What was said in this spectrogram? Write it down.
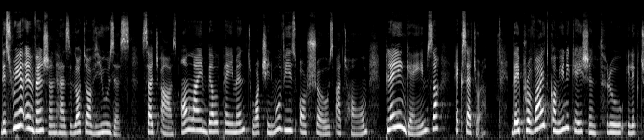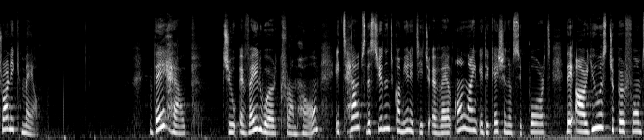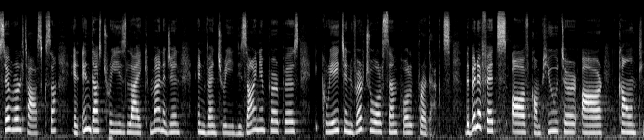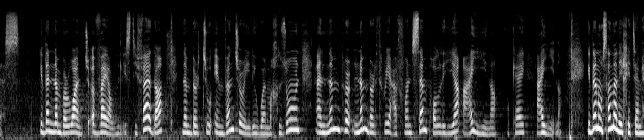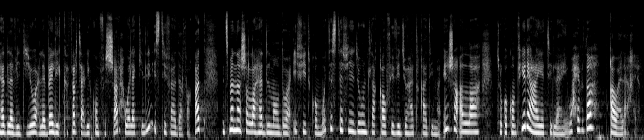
This real invention has a lot of uses, such as online bill payment, watching movies or shows at home, playing games, etc. They provide communication through electronic mail. They help to avail work from home. It helps the student community to avail online educational support. They are used to perform several tasks in industries like managing inventory, designing purpose, creating virtual sample products. The benefits of computer are countless. إذا number one to avail للاستفادة. Number two inventory اللي هو المخزون and number number three عفوا sample اللي هي عينة. أوكي عينة. اذا وصلنا لختام هذا الفيديو. على بالي كثرت عليكم في الشرح ولكن للاستفادة فقط. نتمنى إن شاء الله هذا الموضوع يفيدكم وتستفيدوا. ونتلقاو في فيديوهات قادمة إن شاء الله. أترككم في رعاية الله وحفظه. بقوا على خير.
